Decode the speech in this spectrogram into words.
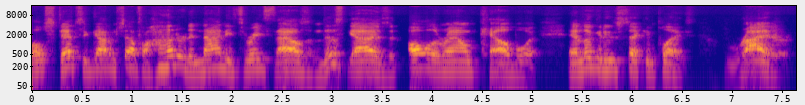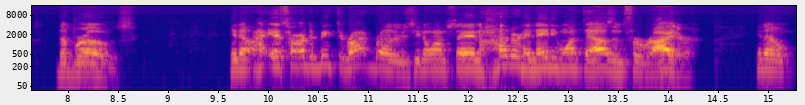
Old Stetson got himself 193,000. This guy is an all-around cowboy. And look at who's second place. Ryder, the Bros. You know, it's hard to beat the Wright brothers. You know what I'm saying? 181,000 for Ryder. You know,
